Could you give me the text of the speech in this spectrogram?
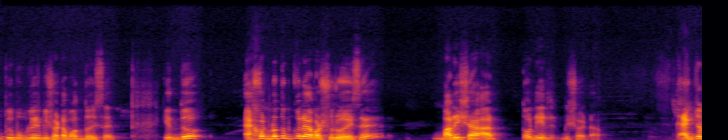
অপি বুবলির বিষয়টা বন্ধ হয়েছে। কিন্তু এখন নতুন করে আবার শুরু হয়েছে বারিশা আর তনির বিষয়টা। একজন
